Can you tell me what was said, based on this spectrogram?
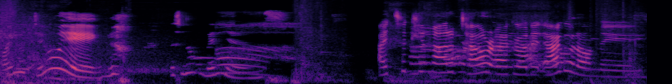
What are you doing? I took him out of tower aggro and it aggroed on me.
